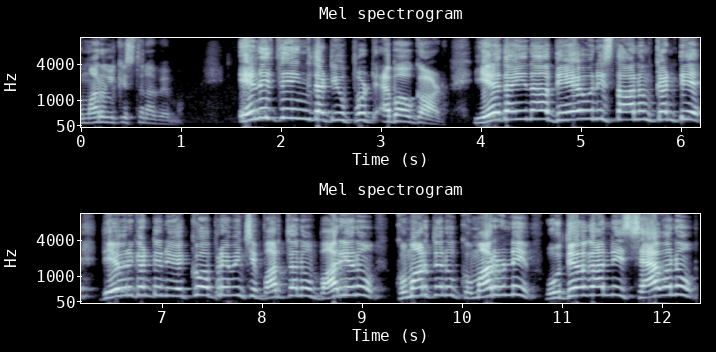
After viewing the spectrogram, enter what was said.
కుమారులకి ఇస్తున్నావేమో anything that you put above God ఏదైనా దేవుని స్థానం కంటే దేవుని కంటే నువ్వు ఎక్కువ ప్రేమించి భర్తను భార్యను కుమార్తెను కుమారుణ్ణి ఉద్యోగాన్ని సేవను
